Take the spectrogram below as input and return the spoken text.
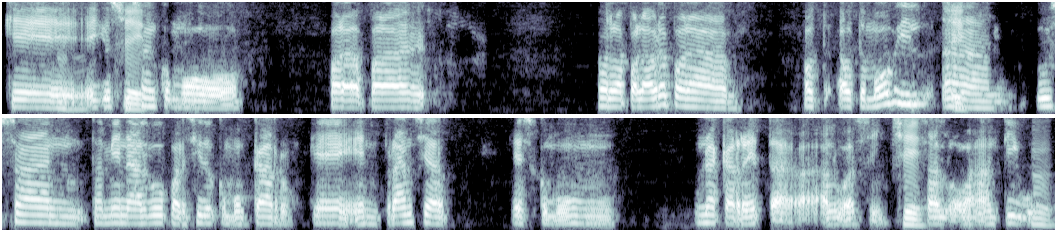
que ellos usan como para, para, la palabra para automóvil, ah, usan también algo parecido como carro, que en Francia es como una carreta, algo así, es algo antiguo.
